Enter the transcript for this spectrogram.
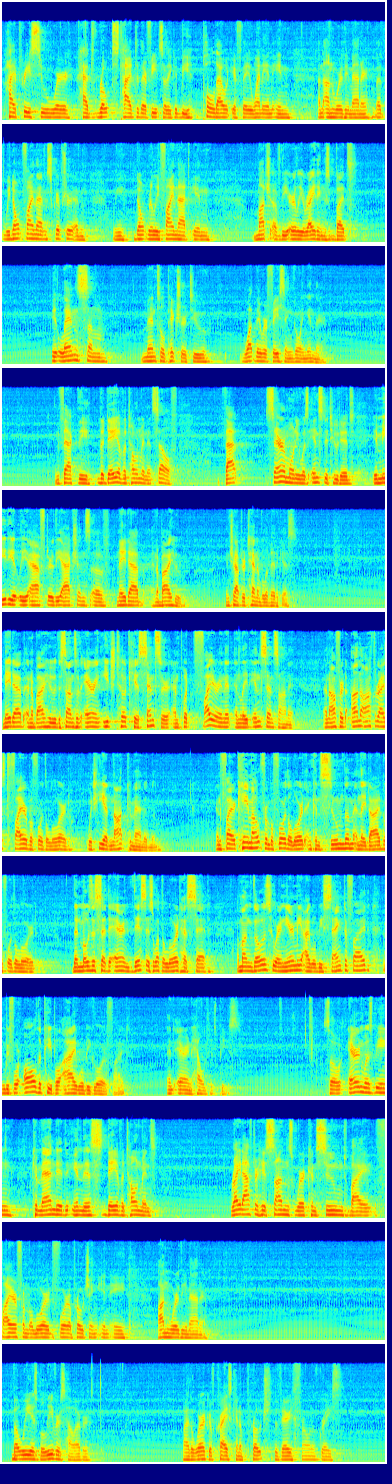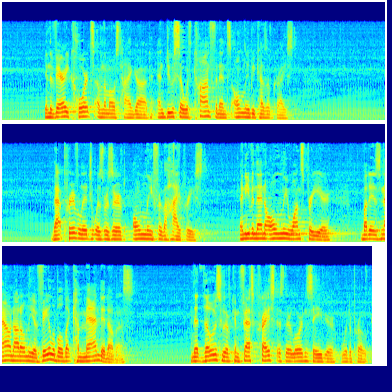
high priests who were, had ropes tied to their feet so they could be pulled out if they went in in an unworthy manner. But we don't find that in Scripture, and we don't really find that in much of the early writings, but it lends some mental picture to what they were facing going in there. In fact, the, the Day of Atonement itself, that ceremony was instituted immediately after the actions of Nadab and Abihu in chapter 10 of Leviticus. Nadab and Abihu, the sons of Aaron, each took his censer and put fire in it and laid incense on it, and offered unauthorized fire before the Lord, which he had not commanded them. And fire came out from before the Lord and consumed them, and they died before the Lord. Then Moses said to Aaron, This is what the Lord has said. Among those who are near me, I will be sanctified, and before all the people, I will be glorified. And Aaron held his peace. So Aaron was being commanded in this Day of Atonement right after his sons were consumed by fire from the Lord for approaching in a unworthy manner. But we as believers, however, by the work of Christ can approach the very throne of grace in the very courts of the Most High God, and do so with confidence only because of Christ. that privilege was reserved only for the high priest, and even then only once per year. But it is now not only available, but commanded of us that those who have confessed Christ as their Lord and Savior would approach.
